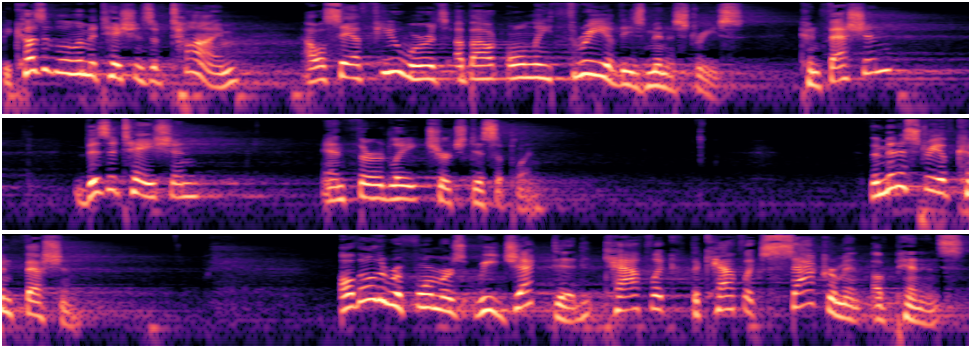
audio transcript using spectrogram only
Because of the limitations of time, I will say a few words about only three of these ministries confession, visitation, and thirdly, church discipline. The ministry of confession. Although the reformers rejected Catholic, the Catholic sacrament of penance,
